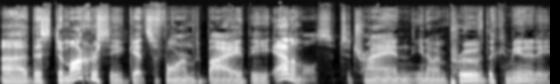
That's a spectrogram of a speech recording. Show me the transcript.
uh, this democracy gets formed by the animals to try and you know improve the community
